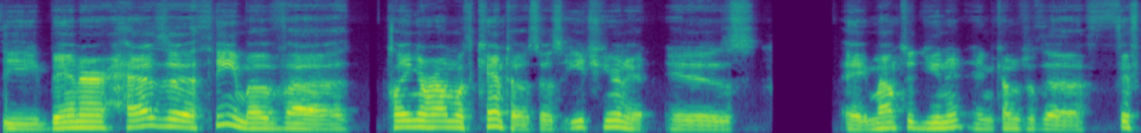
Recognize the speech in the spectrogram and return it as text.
The banner has a theme of uh, playing around with cantos, as each unit is a mounted unit and comes with a fifth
